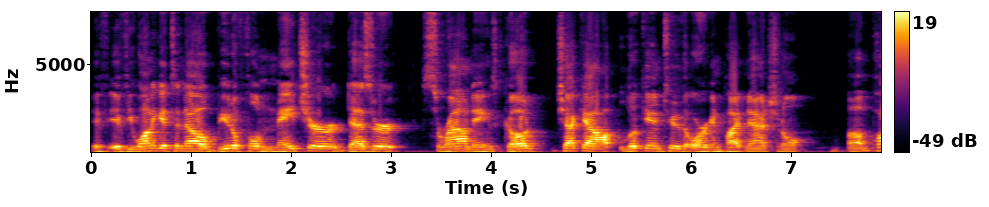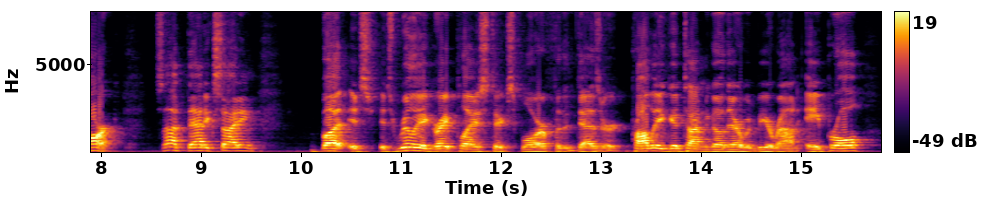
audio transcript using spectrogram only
if if you want to get to know beautiful nature, desert surroundings, go check out, look into the Oregon Pipe National um, Park. It's not that exciting, but it's it's really a great place to explore for the desert. Probably a good time to go there would be around April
